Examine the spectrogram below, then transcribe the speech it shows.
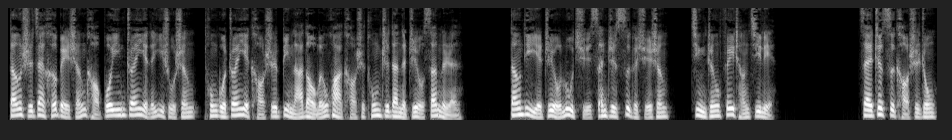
当时在河北省考播音专业的艺术生，通过专业考试并拿到文化考试通知单的只有三个人，当地也只有录取三至四个学生，竞争非常激烈。在这次考试中，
